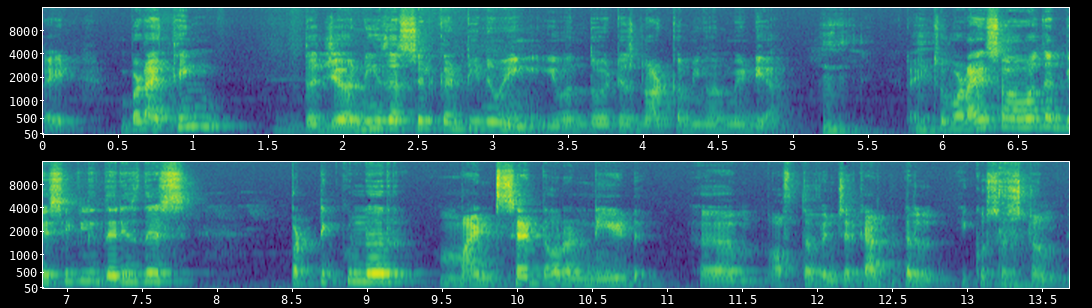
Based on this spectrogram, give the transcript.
Right? But i think the journeys are still continuing even though it is not coming on media. Hmm. right? So what i saw was that basically there is this particular mindset or a need um, of the venture capital ecosystem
